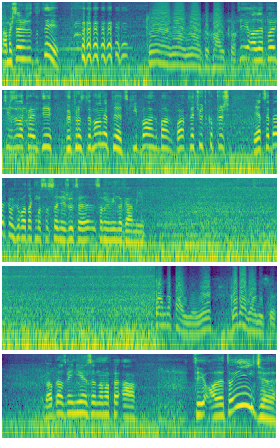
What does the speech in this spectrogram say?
A myślałem, że to ty! nie, nie, nie, to hajka. Ty, ale powiem ci, że zakręty, wyprostowane plecki, bach, bach, bach, leciutko, przecież ja ceberką chyba tak mocno sobie nie rzucę samymi nogami. Wygląda fajnie, nie? Podoba mi się. Dobra, zmieniłem się na mapę A. Ty, ale to idzie!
